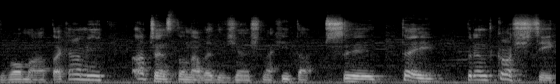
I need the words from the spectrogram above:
dwoma atakami, a często nawet wziąć na hita. Przy tej prędkości.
